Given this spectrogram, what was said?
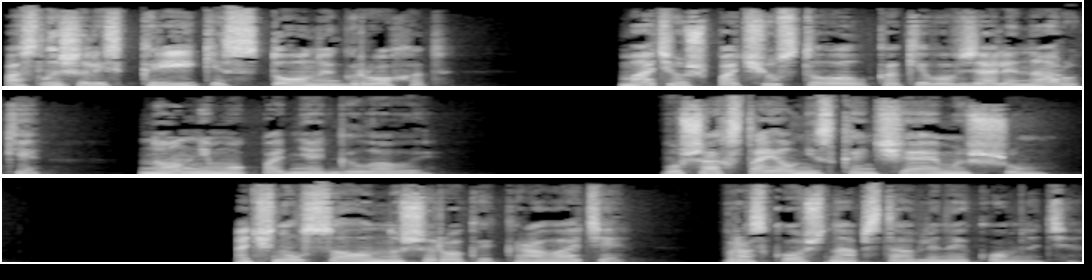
Послышались крики, стоны, грохот. Матюш почувствовал, как его взяли на руки, но он не мог поднять головы. В ушах стоял нескончаемый шум. Очнулся он на широкой кровати, в роскошно обставленной комнате.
